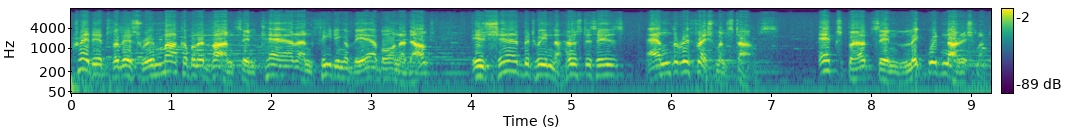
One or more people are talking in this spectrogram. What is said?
Credit for this remarkable advance in care and feeding of the airborne adult is shared between the hostesses and the refreshment staffs, experts in liquid nourishment.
